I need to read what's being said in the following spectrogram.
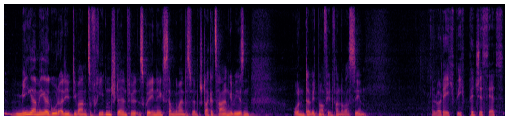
mega, mega gut, aber die, die waren zufriedenstellend für Square Enix, haben gemeint, das wären starke Zahlen gewesen. Und da wird man auf jeden Fall noch was sehen. Leute, ich, ich pitch es jetzt.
